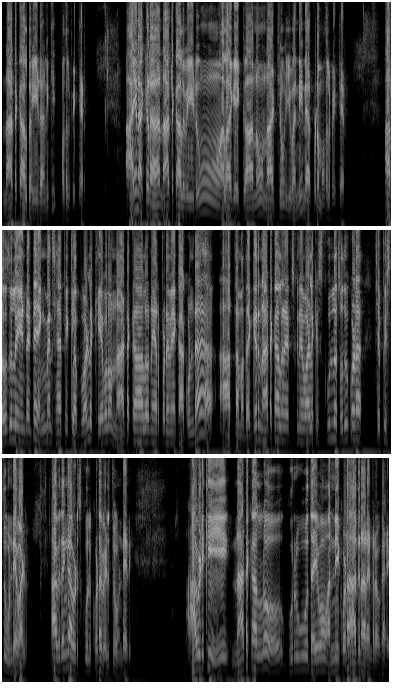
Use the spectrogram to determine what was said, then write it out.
నాటకాలు వేయడానికి మొదలుపెట్టారు. ఆయన అక్కడ నాటకాలు వేయడం అలాగే గానం నాట్యం ఇవన్నీ నేర్పడం మొదలుపెట్టారు. ఆ రోజుల్లో ఏంటంటే యంగ్ మెన్స్ హ్యాపీ క్లబ్ వాళ్ళు కేవలం నాటకాలు నేర్పడమే కాకుండా ఆ తమ దగ్గర నాటకాలు నేర్చుకునే వాళ్ళకి స్కూల్లో చదువు కూడా చెప్పిస్తూ ఉండేవాళ్ళు. ఆ విధంగా ఆవిడ స్కూల్కి కూడా వెళుతూ ఉండేది. ఆవిడకి నాటకాల్లో గురువు దైవం అన్నీ కూడా ఆదినారాయణరావు గారే.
